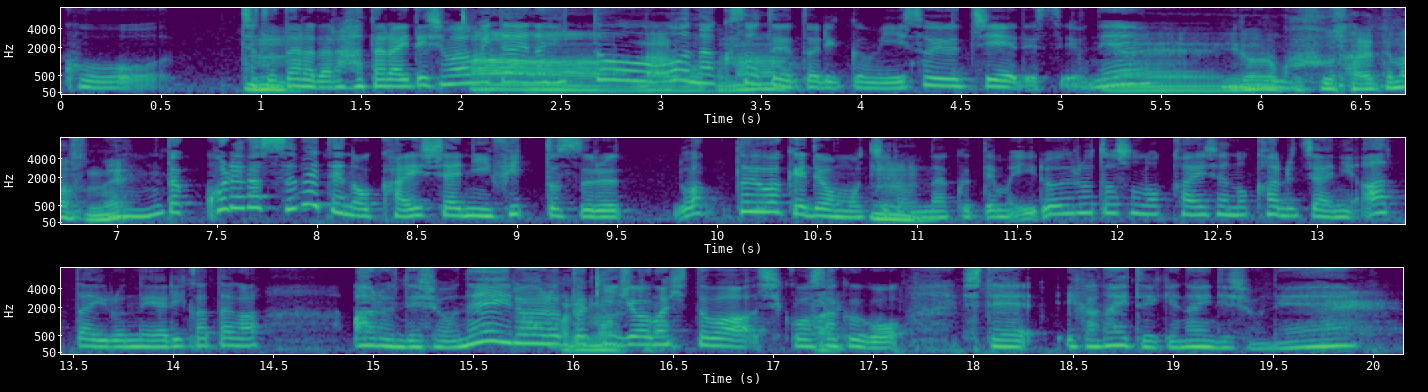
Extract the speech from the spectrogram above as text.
こうちょっとだらだら働いてしまうみたいな人をなくそうという取り組み、そういう知恵ですよね。いろいろ工夫されてますね。うん、だこれがすべての会社にフィットするというわけではもちろんなくて、いろいろとその会社のカルチャーに合ったいろんなやり方があるんでしょうね。いろいろと企業の人は試行錯誤していかないといけないんでしょうね。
